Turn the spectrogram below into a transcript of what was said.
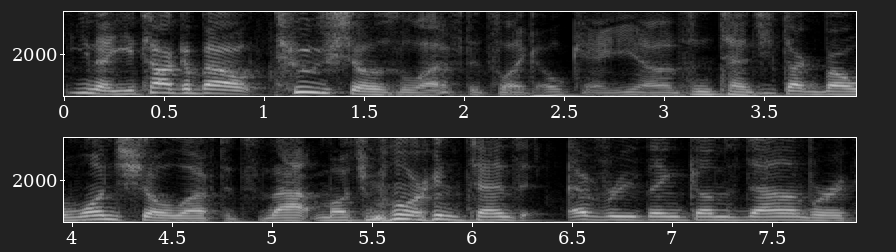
you know, you talk about two shows left, it's like, okay, yeah, that's intense. You talk about one show left, it's that much more intense. Everything comes down where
